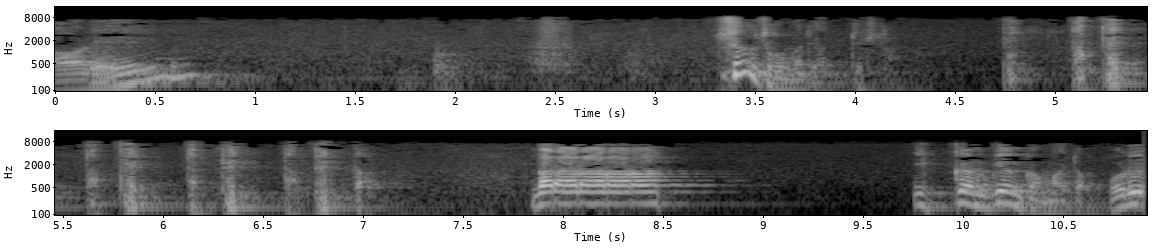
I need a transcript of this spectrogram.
あれすぐそこまでやってきた。ペッタペッタペッタペッタペッタ。ガラガラガララ。一回の玄関が開いた。あれ？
